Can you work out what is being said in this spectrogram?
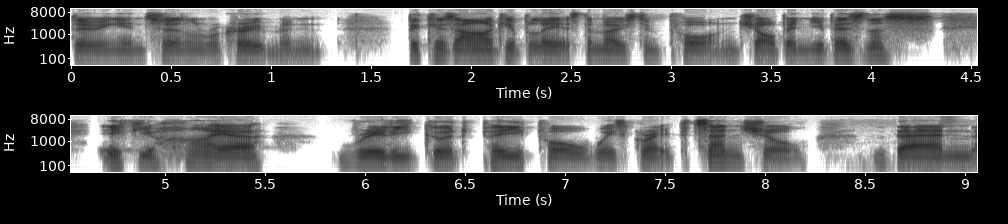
doing internal recruitment because arguably it's the most important job in your business. If you hire really good people with great potential, then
